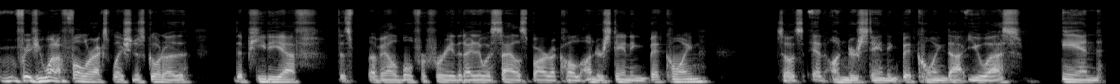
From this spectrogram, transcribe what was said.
if you want a fuller explanation, just go to the PDF that's available for free that I did with Silas Barta called Understanding Bitcoin. So it's at understandingbitcoin.us. And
